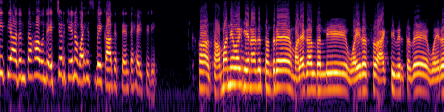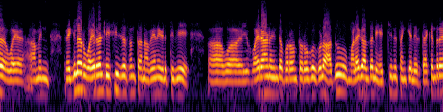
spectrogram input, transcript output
ರೀತಿಯಾದಂತಹ ಒಂದು ಎಚ್ಚರಿಕೆಯನ್ನು ವಹಿಸಬೇಕಾಗತ್ತೆ ಅಂತ ಹೇಳ್ತೀರಿ? ಸಾಮಾನ್ಯವಾಗಿ ಏನಾಗುತ್ತಂದ್ರೆ ಮಳೆಗಾಲದಲ್ಲಿ ವೈರಸ್ ಆಕ್ಟಿವ್ ಇರ್ತವೆ. ವೈರ I mean regular viral diseases ಅಂತ ನಾವೇನು ಹೇಳ್ತೀವಿ. ವೈರಾಣುವಿಂದ ಬರುವಂತ ರೋಗಗಳು ಅದು ಮಳೆಗಾಲದಲ್ಲಿ ಹೆಚ್ಚಿನ ಸಂಖ್ಯೆಯಲ್ಲಿ ಇರುತ್ತೆ ಯಾಕಂದ್ರೆ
